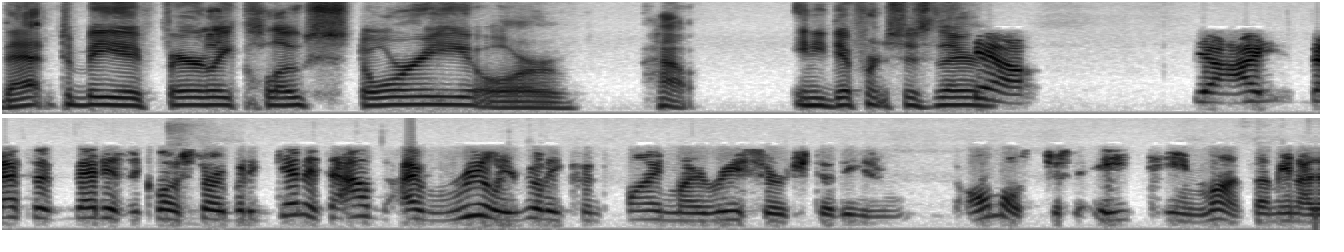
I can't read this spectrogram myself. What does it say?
that to be a fairly close story or how any differences there? Yeah. Yeah, I that's a that is a close story, but again, it's out. I really, really confined my research to these almost just 18 months. I mean, I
